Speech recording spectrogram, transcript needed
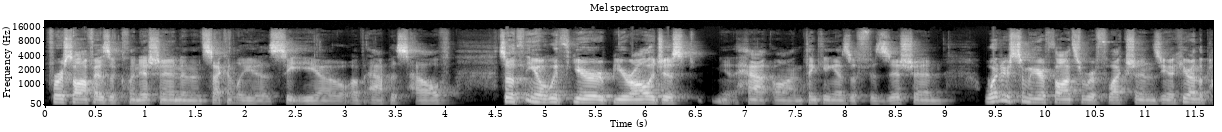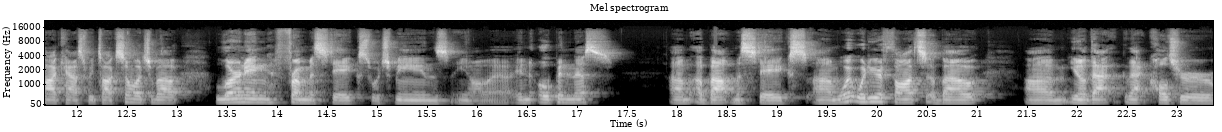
first off as a clinician and then secondly as ceo of Apos Health. So, you know, with your urologist hat on, thinking as a physician, what are some of your thoughts or reflections? You know, here on the podcast, we talk so much about learning from mistakes, which means, you know, uh, an openness um, about mistakes. Um, what, what, are your thoughts about, um, you know, that that culture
